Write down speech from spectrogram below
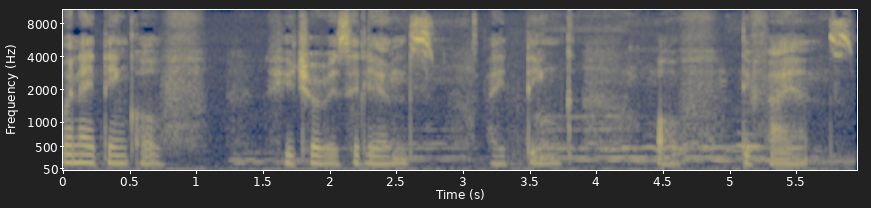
When I think of future resilience, I think of defiance.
